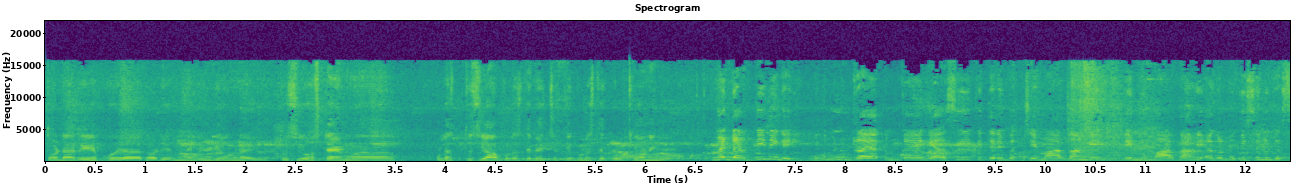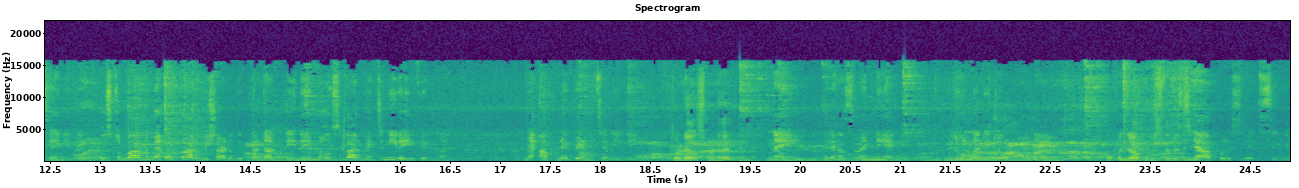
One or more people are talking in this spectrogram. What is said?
ਤੁਹਾਡਾ ਰੇਪ ਹੋਇਆ, ਤੁਹਾਡੀ ਨੇ ਵੀਡੀਓ ਬਣਾਈ, ਤੁਸੀਂ ਉਸ ਟਾਈਮ ਪੁਲਿਸ, ਤੁਸੀਂ ਆਪ ਪੁਲਿਸ ਦੇ ਵਿੱਚ ਕਿ ਪੁਲਿਸ ਦੇ ਕੋਲ ਕਿਉਂ ਨਹੀਂ ਗਏ? ਮੈਂ ਡਰਦੀ ਨਹੀਂ ਗਈ ਕਿਉਂਕਿ ਮੈਨੂੰ ਡਰਾਇਆ ਧਮਕਾਇਆ ਗਿਆ ਸੀ ਕਿ ਤੇਰੇ ਬੱਚੇ ਮਾਰ ਦਾਂਗੇ ਤੈਨੂੰ ਮਾਰ ਦਾਂਗੇ ਅਗਰ ਤੂੰ ਕਿਸੇ ਨੂੰ ਦੱਸੇਂਗੀ ਤੇ ਉਸ ਤੋਂ ਬਾਅਦ ਮੈਂ ਉਹ ਘਰ ਵੀ ਛੱਡ ਦਿੱਤਾ ਡਰਦੀ ਨਹੀਂ ਮੈਂ ਉਸ ਘਰ ਵਿੱਚ ਨਹੀਂ ਰਹੀ ਫਿਰ ਮੈਂ ਮੈਂ ਆਪਣੇ ਪਿੰਡ ਚਲੀ ਗਈ। ਤੁਹਾਡੇ ਹਸਬੰਡ ਹੈਗੇ? ਨੇ ਨਹੀਂ ਮੇਰੇ ਹਸਬੰਡ ਨਹੀਂ ਹੈਗੇ। ਮੈਨੂੰ ਉਹਨਾਂ ਦੀ ਜੌਬ ਮਿਲੀ। ਉਹ ਪੰਜਾਬ ਪੁਲਿਸ ਦੇ ਵਿੱਚ ਪੰਜਾਬ ਪੁਲਿਸ ਵਿੱਚ ਸੀਗੇ।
